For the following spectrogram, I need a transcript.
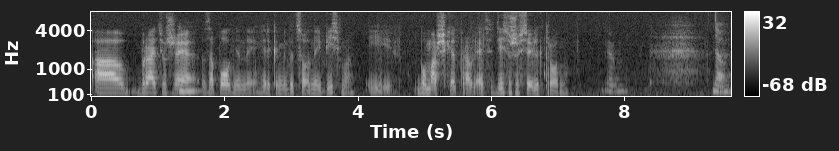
а брать уже mm-hmm. заполненные рекомендационные письма и бумажечки отправлять. Здесь уже все электронно. Да. Да.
